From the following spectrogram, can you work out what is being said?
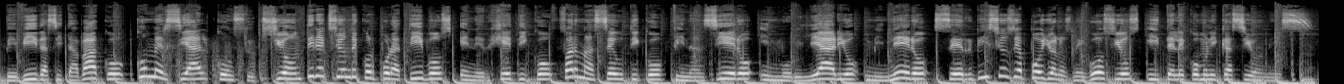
bebidas y tabaco, comercial, construcción, dirección de corporativos, energético, farmacéutico, financiero, inmobiliario, minero, servicios de apoyo a los negocios y telecomunicaciones.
